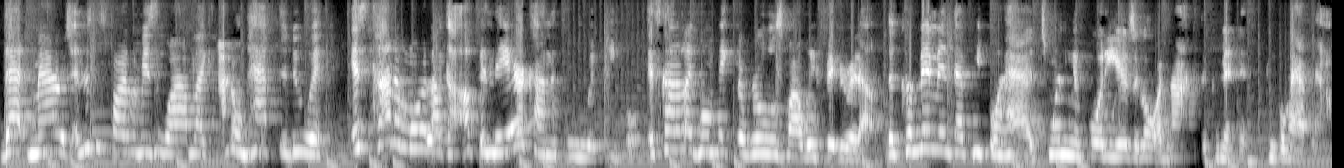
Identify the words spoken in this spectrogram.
that marriage, and this is part of the reason why I'm like, I don't have to do it. It's kind of more like a up in the air kind of thing with people. It's kind of like we'll make the rules while we figure it out. The commitment that people had 20 and 40 years ago are not the commitment people have now.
